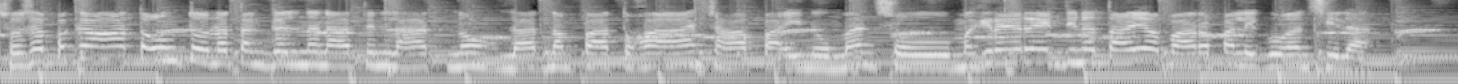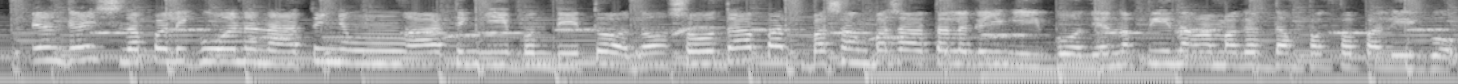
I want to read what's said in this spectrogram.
So sa pagkakataon to, natanggal na natin lahat, no? Lahat ng patukaan tsaka painuman. So magre-ready na tayo para paliguan sila. Ayan guys, napaliguan na natin yung ating ibon dito, no? So dapat basang-basa talaga yung ibon. Yan ang pinakamagandang pagpapaligo.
